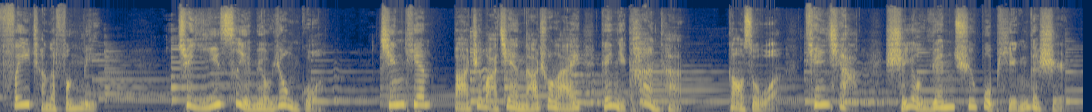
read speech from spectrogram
非常的锋利，却一次也没有用过。今天把这把剑拿出来给你看看，告诉我天下谁有冤屈不平的事？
